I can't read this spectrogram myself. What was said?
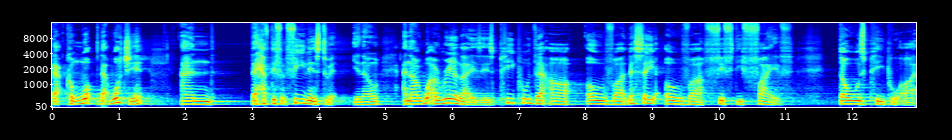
that can that watch it and they have different feelings to it, you know. And I, what I realize is people that are over, let's say over 55, those people are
